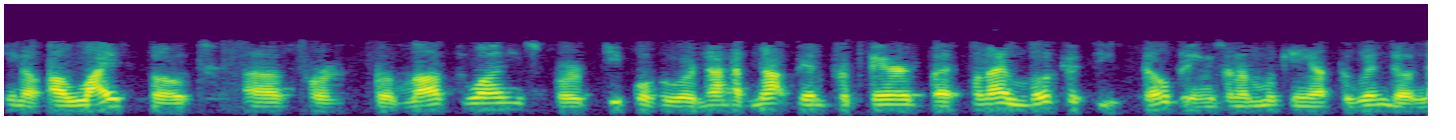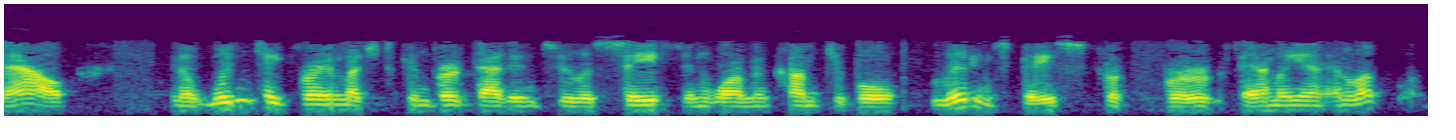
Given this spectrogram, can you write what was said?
you know, a lifeboat uh, for for loved ones, for people who are not have not been prepared. But when I look at these buildings, and I'm looking out the window now, you know, it wouldn't take very much to convert that into a safe and warm and comfortable living space for for family and loved ones.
